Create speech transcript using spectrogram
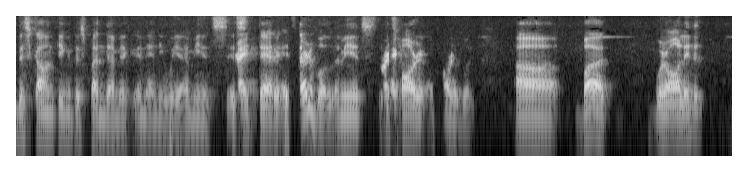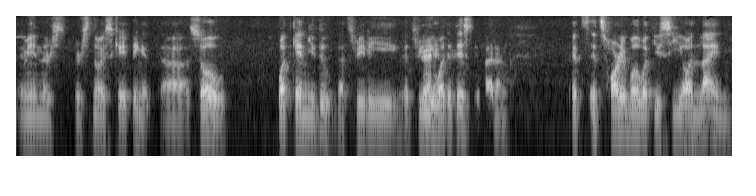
discounting this pandemic in any way. I mean, it's it's Right. ter- it's terrible. I mean, it's Correct. it's, hor- horrible. Uh, but we're all in it. I mean, there's there's no escaping it. Uh, so, what can you do? That's really that's really Right. what it is. Parang, it's it's horrible what you see online,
